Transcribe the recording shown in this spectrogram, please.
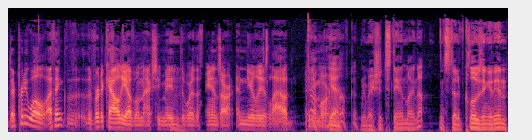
They're pretty well. I think the, the verticality of them actually made the, where the fans aren't nearly as loud anymore. Yeah. Oh, good. Maybe I should stand mine up instead of closing it in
